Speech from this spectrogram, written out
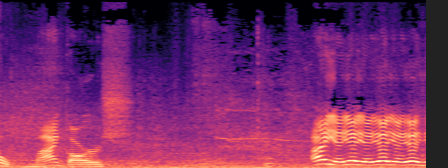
Oh my gosh. Ay, ay, ay, ay, ay, ay, ay.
